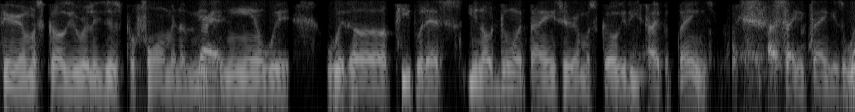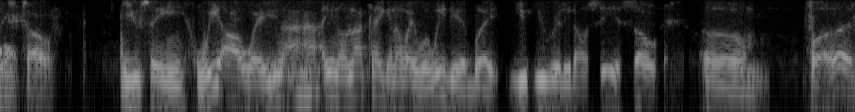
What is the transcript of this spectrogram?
here in Muskogee really just performing and mixing in with with uh people that's, you know, doing things here in Muskogee, these type of things. The same thing as Wichita. You see, we always, you know, I, you know, not taking away what we did, but you you really don't see it. So, um, for us,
